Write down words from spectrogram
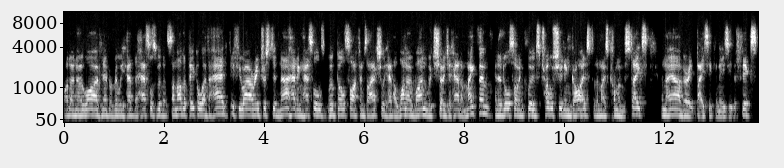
I don't know why I've never really had the hassles with it. Some other people have had. If you are interested in having hassles with bell siphons, I actually have a 101 which shows you how to make them. And it also includes troubleshooting guides for the most common mistakes. And they are very basic and easy to fix.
